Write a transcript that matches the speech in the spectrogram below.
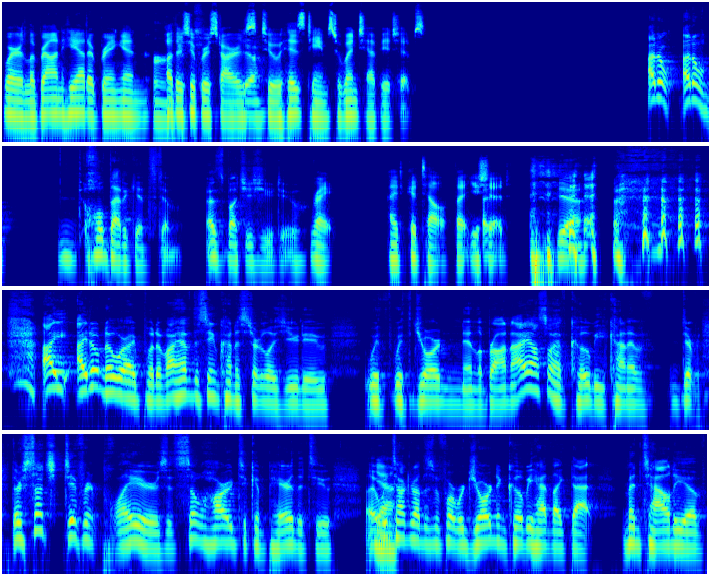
Where LeBron he had to bring in Earned other superstars Yeah. to his teams to win championships. I don't. I don't hold that against him as much as you do. Right. I could tell, but you should. Yeah. I I don't know where I put him. I have the same kind of struggle as you do with with Jordan and LeBron. I also have Kobe kind of different. They're such different players. It's so hard to compare the two. Like Yeah. we talked about this before where Jordan and Kobe had like that mentality of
